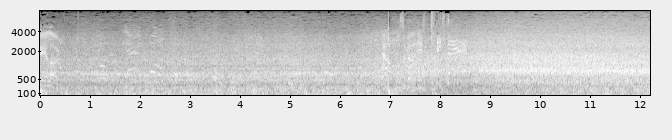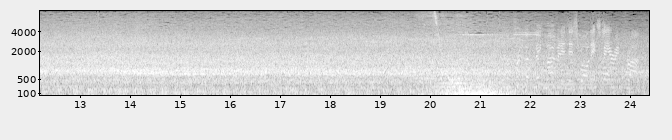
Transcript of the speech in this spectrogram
Pirlo. There! Proven big moment in this one. Italy are in front.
